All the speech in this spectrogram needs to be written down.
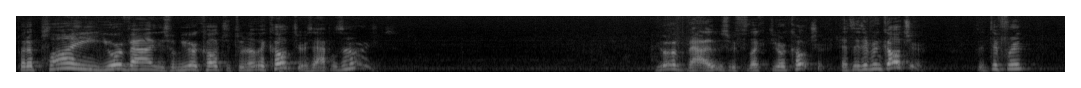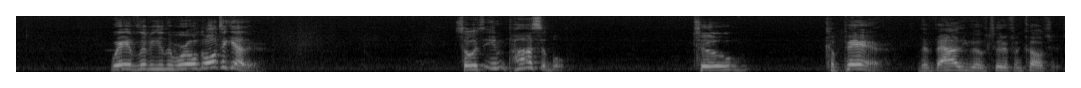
But applying your values from your culture to another culture is apples and oranges. Your values reflect your culture. That's a different culture, it's a different way of living in the world altogether. So it's impossible to compare the value of two different cultures.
